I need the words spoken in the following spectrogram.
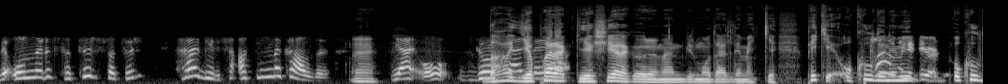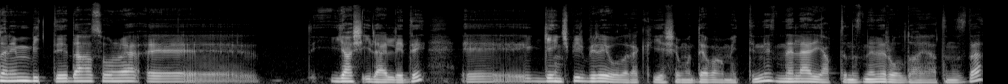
Ve onları satır satır her birisi aklında kaldı. Evet. Yani o daha yaparak, veya... yaşayarak öğrenen bir model demek ki. Peki okul Tahmin dönemi ediyorum. okul dönemi bitti. Daha sonra e, yaş ilerledi. E, genç bir birey olarak yaşama devam ettiniz. Neler yaptınız? Neler oldu hayatınızda?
